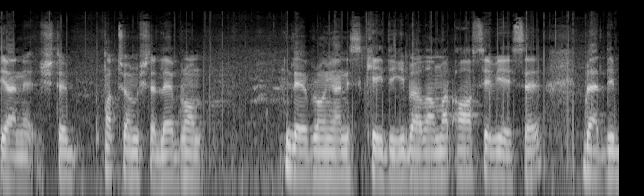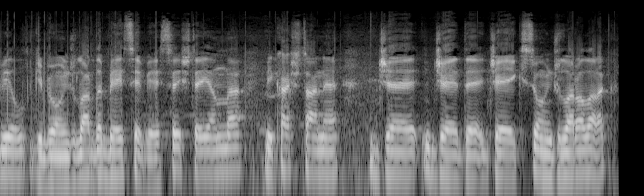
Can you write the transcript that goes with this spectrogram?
yani işte atıyorum işte LeBron LeBron yani KD gibi adamlar A seviyesi, Bradley Beal gibi oyuncular da B seviyesi. İşte yanına birkaç tane C, C'de, C eksi oyuncular alarak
